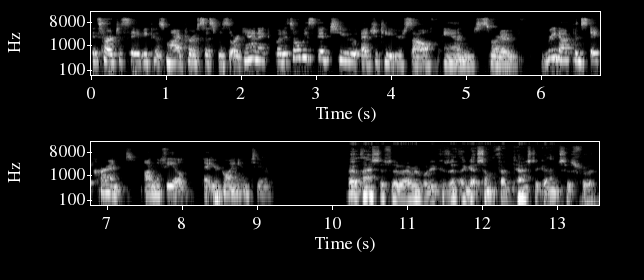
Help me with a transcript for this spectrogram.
it's hard to say because my process was organic, but it's always good to educate yourself and sort of read up and stay current on the field that you're going into. I'll ask this of everybody because I get some fantastic answers for it.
